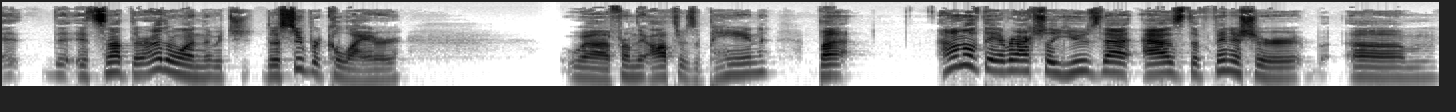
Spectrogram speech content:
uh, it's not their other one which the super collider uh, from the authors of pain but i don't know if they ever actually used that as the finisher um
